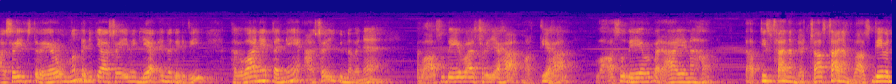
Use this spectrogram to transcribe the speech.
ആശ്രയിച്ചിട്ട് വേറെ ഒന്നും തനിക്ക് ആശ്രയമില്ല എന്ന് കരുതി ഭഗവാനെ തന്നെ ആശ്രയിക്കുന്നവന് വാസുദേവാശ്രയ മർത്യ വാസുദേവപരായണ പ്രാപ്തിസ്ഥാനം രക്ഷാസ്ഥാനം വാസുദേവൻ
